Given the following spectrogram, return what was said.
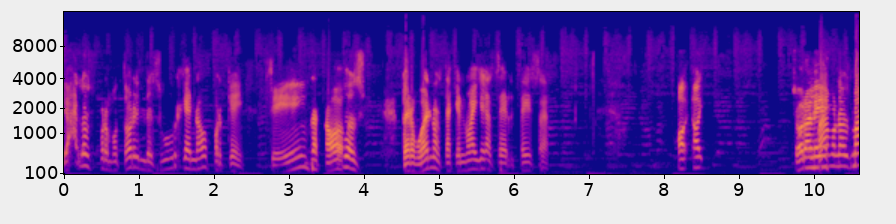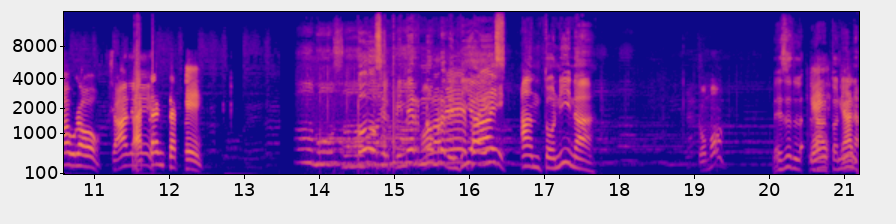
Ya los promotores les surge, ¿no? Porque Sí. a todos. Pero bueno, hasta que no haya certeza. Ay, ay, Órale. Vámonos, Mauro. sale. Atlántate. Todos, el primer nombre Órale, del día es Antonina. ¿Cómo? Esa es la, la Antonina, ¿no?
